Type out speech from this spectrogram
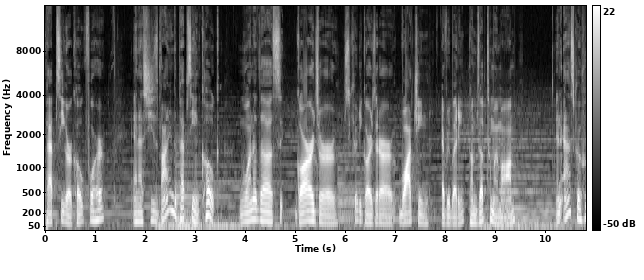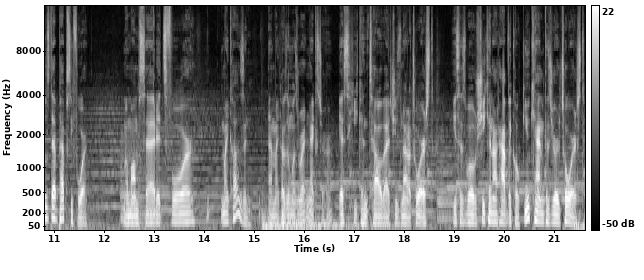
Pepsi or a Coke for her. And as she's buying the Pepsi and Coke, one of the guards or security guards that are watching everybody comes up to my mom and asks her, Who's that Pepsi for? My mom said, It's for my cousin. And my cousin was right next to her. Yes, he can tell that she's not a tourist. He says, Well, she cannot have the Coke. You can because you're a tourist,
